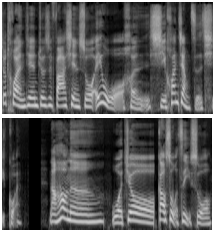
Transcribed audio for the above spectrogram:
就突然间就是发现说，诶，我很喜欢这样子的奇怪，然后呢，我就告诉我自己说，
